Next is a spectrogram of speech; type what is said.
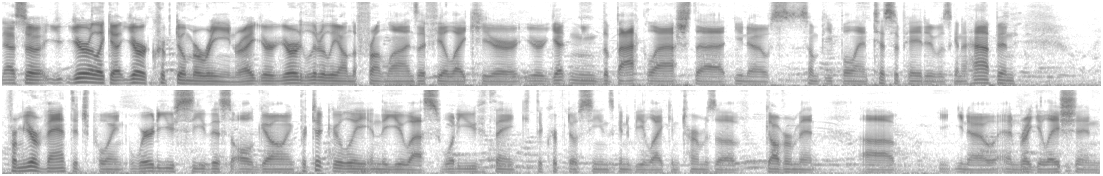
Now so you're like a you're a crypto marine right? You're you're literally on the front lines i feel like here. You're getting the backlash that you know some people anticipated was going to happen from your vantage point, where do you see this all going, particularly in the U.S.? What do you think the crypto scene is going to be like in terms of government, uh, you know, and regulation?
